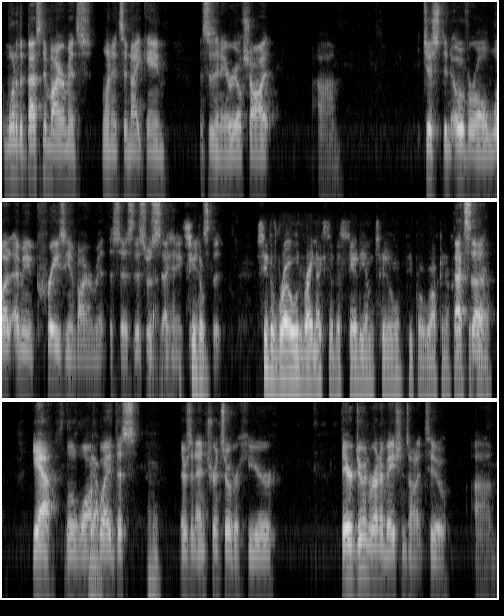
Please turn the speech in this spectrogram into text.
One of the best environments when it's a night game. This is an aerial shot. Um, just an overall what I mean, crazy environment. This is. This was Yeah. I think See the- the See the road right next to the stadium too. People are walking across. That's the there. yeah, little walkway. This Mhm. there's an entrance over here. They're doing renovations on it too. Um,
